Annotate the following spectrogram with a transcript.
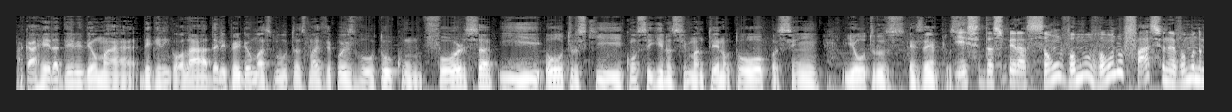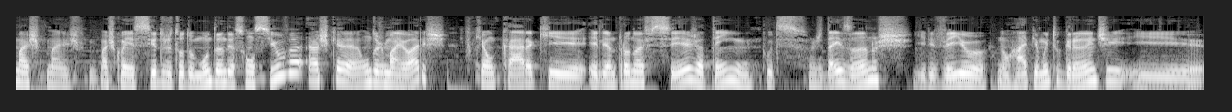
a carreira dele deu uma degringolada, ele perdeu umas lutas, mas depois voltou com força, e outros que conseguiram se manter no topo, assim, e outros exemplos. Esse da superação, vamos, vamos no fácil, né? Vamos no mais, mais, mais conhecido de todo mundo, Anderson Silva, acho que é um dos maiores, porque é um cara que ele entrou no UFC já tem, putz, uns 10 anos, e ele veio num hype muito grande e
